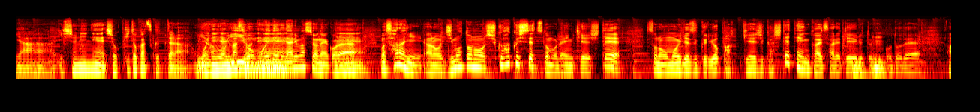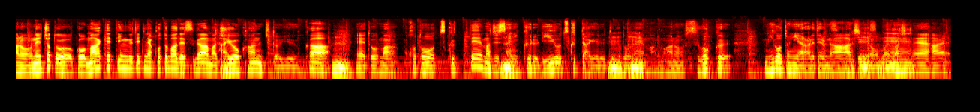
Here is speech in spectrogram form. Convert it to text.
いやー一緒にね食器とか作ったら思い出になりますよね。いいい思い出になりますよねこれ、ねまあ、さらにあの地元の宿泊施設とも連携してその思い出作りをパッケージ化して展開されているということで、あのね、ちょっとこうマーケティング的な言葉ですが、まあ、はい。需要喚起というか、うん。えーとまあ、ことを作って、まあ、実際に来る理由を作ってあげるということをね、うんうん。まあ、あのすごく見事にやられてるなっていうのを思いましたね。はい。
